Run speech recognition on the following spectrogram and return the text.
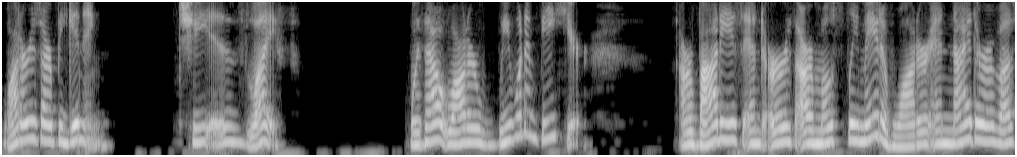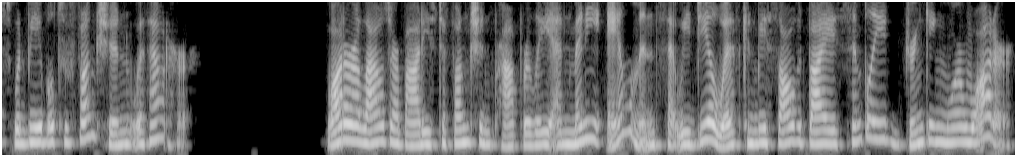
water is our beginning. She is life. Without water, we wouldn't be here. Our bodies and earth are mostly made of water, and neither of us would be able to function without her. Water allows our bodies to function properly, and many ailments that we deal with can be solved by simply drinking more water.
